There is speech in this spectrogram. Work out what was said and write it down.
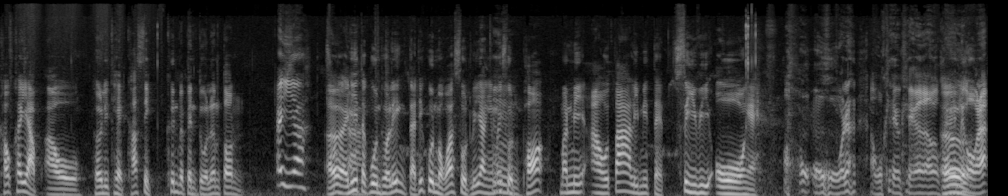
เขาขยับเอา Heritage Classic ขึ้นไปเป็นตัวเริ่มต้น ไอ้ยะ เออไอ้นี่ตระกูลทัวริงแต่ที่คุณบอกว่าสุดหรือยังยังไม่สุด อืม เพราะมันมี Ultra Limited CVO ไง โอ้โหโอ้โหนะเอาโอเคโอเคเออโอเคเออ นึกออกแล้ว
